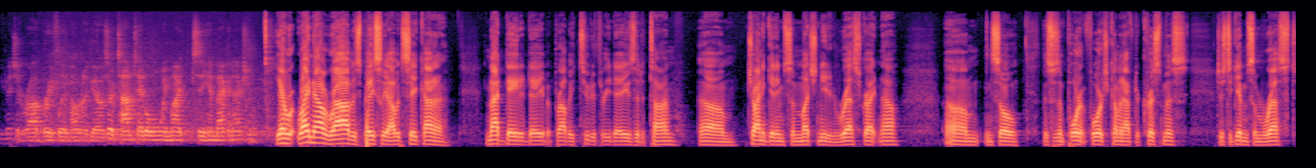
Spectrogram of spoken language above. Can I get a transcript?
You mentioned Rob briefly a moment ago. Is there a timetable when we might see him back in action? Yeah, right now Rob is basically, I would say, kind of not day to day, but probably two to three days at a time. Um, trying to get him some much needed rest right now. Um, and so this was important for us coming after Christmas, just to give him some rest.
